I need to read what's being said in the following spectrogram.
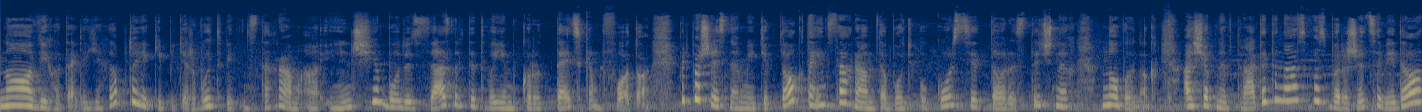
нові готелі Єгипту, які підірвуть від інстаграм, а інші будуть заздрити твоїм крутецьким фото. Підпишись на мій TikTok та інстаграм та будь у курсі туристичних новинок. А щоб не втратити назву, збережи це відео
